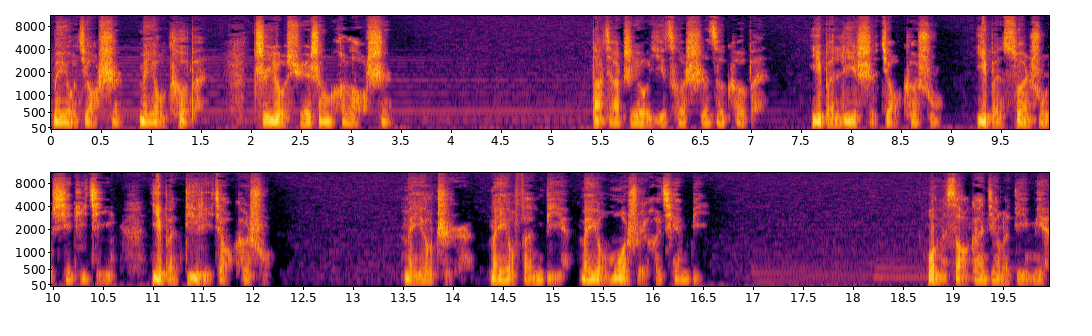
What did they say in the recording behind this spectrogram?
没有教室，没有课本，只有学生和老师。”大家只有一册识字课本，一本历史教科书，一本算术习题集，一本地理教科书。没有纸，没有粉笔，没有墨水和铅笔。我们扫干净了地面，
